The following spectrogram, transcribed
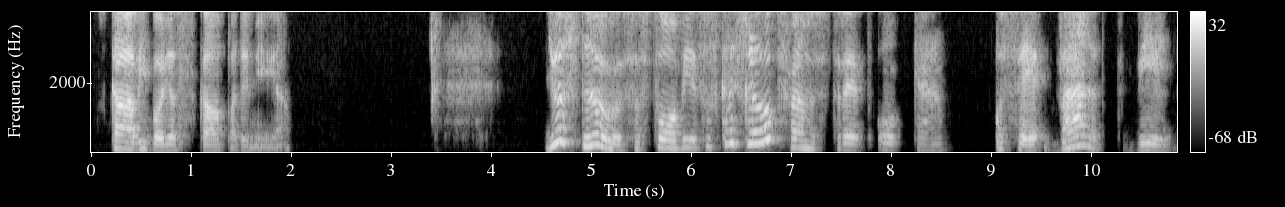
ska vi börja skapa det nya. Just nu så står vi, så ska vi slå upp fönstret och, eh, och se vart vill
